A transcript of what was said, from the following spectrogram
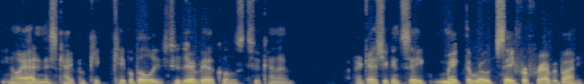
you know adding this type of capability to their vehicles to kind of, I guess you can say, make the road safer for everybody?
